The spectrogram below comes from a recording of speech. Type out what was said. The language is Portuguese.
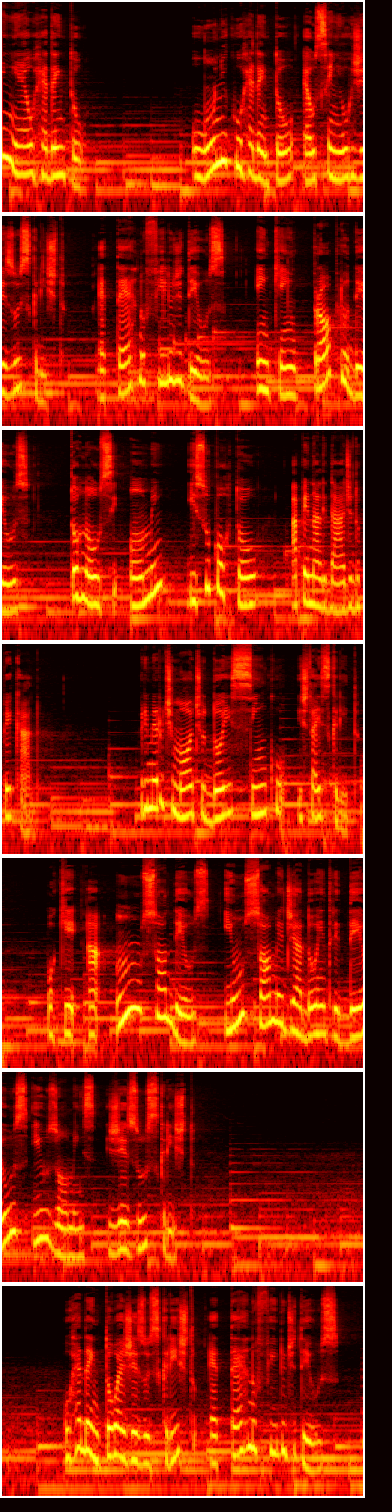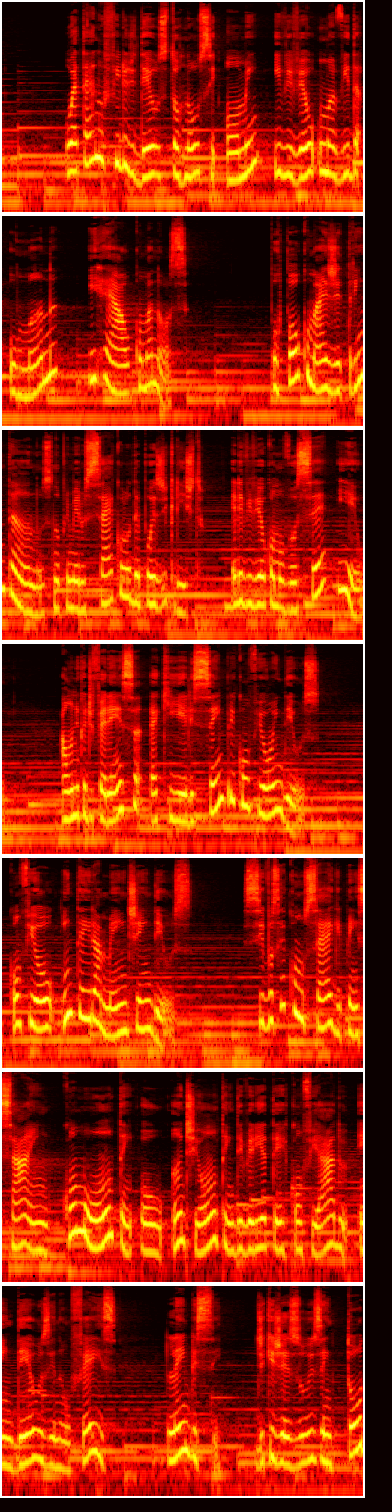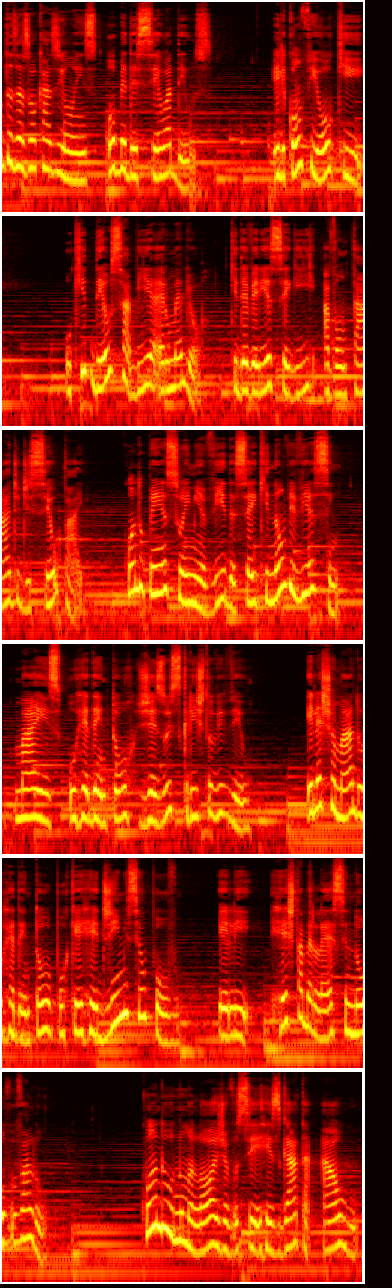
Quem é o Redentor? O único Redentor é o Senhor Jesus Cristo, eterno Filho de Deus, em quem o próprio Deus tornou-se homem e suportou a penalidade do pecado. 1 Timóteo 2,5 está escrito: Porque há um só Deus e um só mediador entre Deus e os homens, Jesus Cristo o Redentor é Jesus Cristo, eterno Filho de Deus. O eterno Filho de Deus tornou-se homem e viveu uma vida humana e real como a nossa. Por pouco mais de 30 anos, no primeiro século depois de Cristo, ele viveu como você e eu. A única diferença é que ele sempre confiou em Deus. Confiou inteiramente em Deus se você consegue pensar em como ontem ou anteontem deveria ter confiado em Deus e não fez, lembre-se de que Jesus, em todas as ocasiões, obedeceu a Deus. Ele confiou que o que Deus sabia era o melhor, que deveria seguir a vontade de seu Pai. Quando penso em minha vida, sei que não vivi assim, mas o Redentor Jesus Cristo viveu. Ele é chamado Redentor porque redime seu povo. Ele restabelece novo valor. Quando numa loja você resgata algo,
